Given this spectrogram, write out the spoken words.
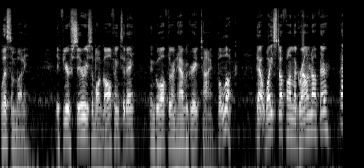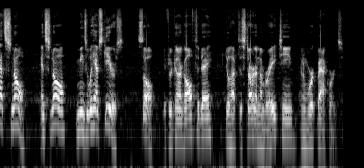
Listen, buddy, if you're serious about golfing today, then go out there and have a great time. But look, that white stuff on the ground out there, that's snow. And snow means we have skiers. So, if you're gonna golf today, you'll have to start at number 18 and work backwards.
